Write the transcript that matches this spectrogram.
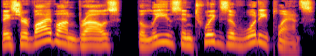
They survive on browse, the leaves and twigs of woody plants.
